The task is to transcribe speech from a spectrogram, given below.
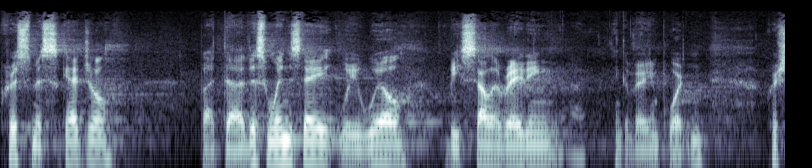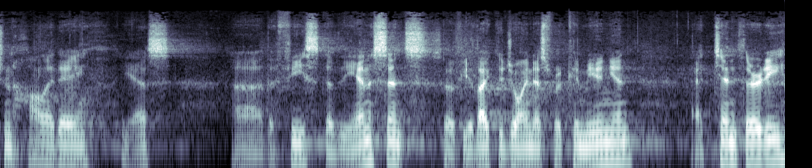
Christmas schedule, but uh, this Wednesday we will be celebrating, I think, a very important Christian holiday, yes, uh, the Feast of the Innocents. So if you'd like to join us for communion at 10:30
